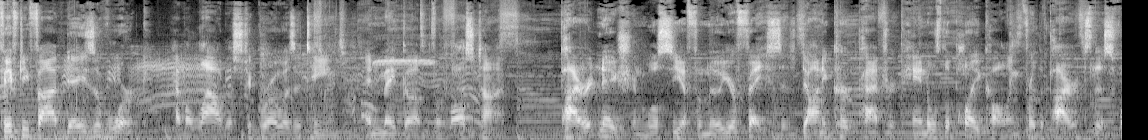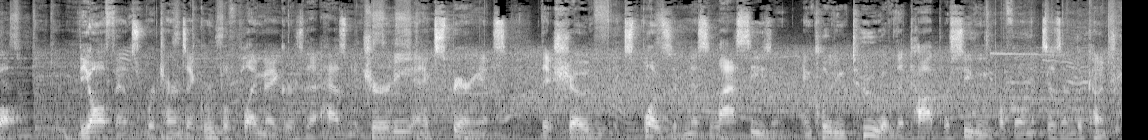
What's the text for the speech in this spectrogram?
55 days of work have allowed us to grow as a team and make up for lost time. Pirate Nation will see a familiar face as Donnie Kirkpatrick handles the play calling for the Pirates this fall. The offense returns a group of playmakers that has maturity and experience that showed explosiveness last season, including two of the top receiving performances in the country.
